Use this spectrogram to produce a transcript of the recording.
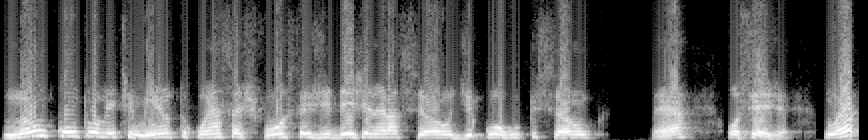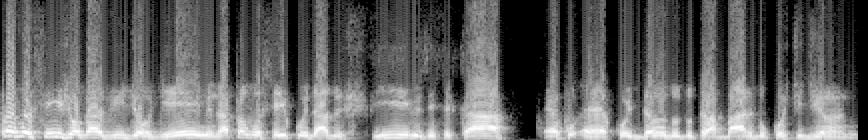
não comprometimento com essas forças de degeneração, de corrupção, né? Ou seja, não é para você ir jogar videogame, não é para você ir cuidar dos filhos e ficar é, é, cuidando do trabalho do cotidiano.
